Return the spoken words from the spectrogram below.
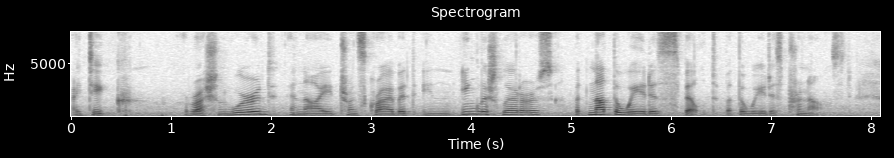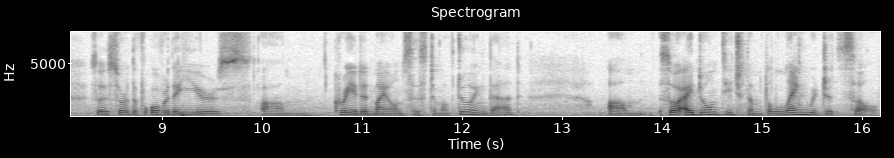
I take a Russian word and I transcribe it in English letters, but not the way it is spelled, but the way it is pronounced. So I sort of, over the years, um, created my own system of doing that. Um, so I don't teach them the language itself,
